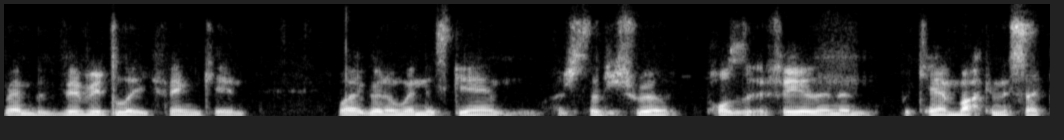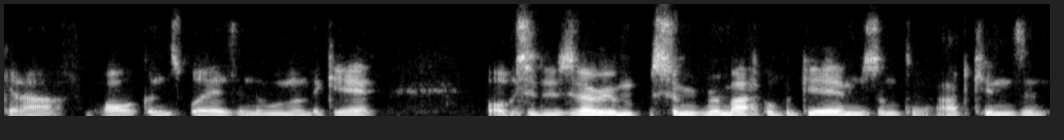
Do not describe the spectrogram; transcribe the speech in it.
remember vividly thinking we're going to win this game. I just had this real positive feeling, and we came back in the second half, all guns blazing, and won the game. But obviously, there was very some remarkable games under Adkins and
